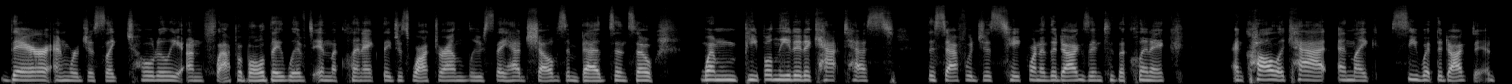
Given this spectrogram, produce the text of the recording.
there and were just like totally unflappable they lived in the clinic they just walked around loose they had shelves and beds and so when people needed a cat test the staff would just take one of the dogs into the clinic and call a cat and like see what the dog did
